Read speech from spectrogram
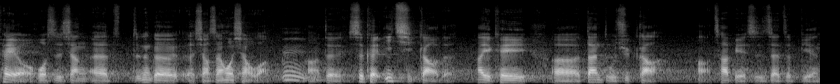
配偶或是像呃那个小三或小王。嗯，啊，对，是可以一起告的，他也可以呃单独去告。好，差别是在这边。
